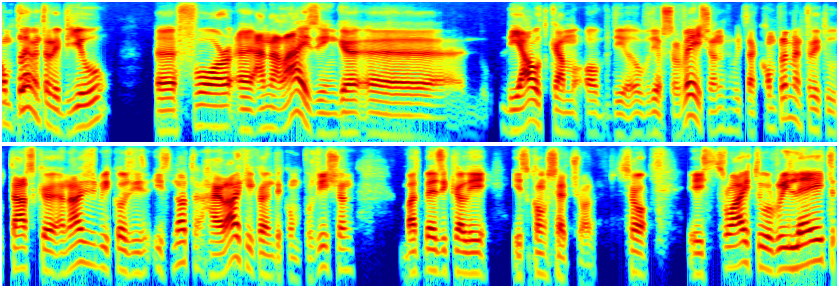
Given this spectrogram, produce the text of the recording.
complementary view uh, for uh, analyzing uh, the outcome of the of the observation, which are complementary to task analysis because it's not hierarchical in the composition, but basically is conceptual. So it's try to relate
